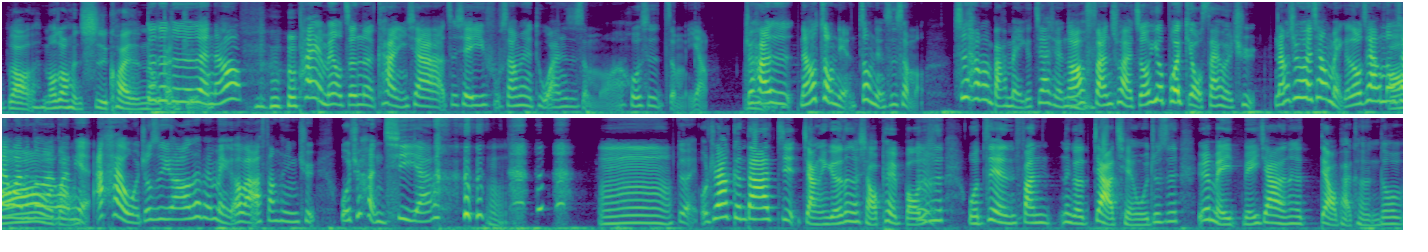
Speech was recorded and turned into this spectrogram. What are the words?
不知道某种很市侩的那种感觉。对对对对对，然后他也没有真的看一下这些衣服上面的图案是什么啊，或是怎么样。就他是，嗯、然后重点重点是什么？是他们把每个价钱都要翻出来之后，又不会给我塞回去，然后就会这样每个都这样弄在外面，弄在外面。啊，害我就是又要那边每个都把它放进去，我就很气呀。嗯嗯，对，我觉得要跟大家介讲一个那个小配包，嗯、就是我之前翻那个价钱，我就是因为每每一家的那个吊牌可能都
